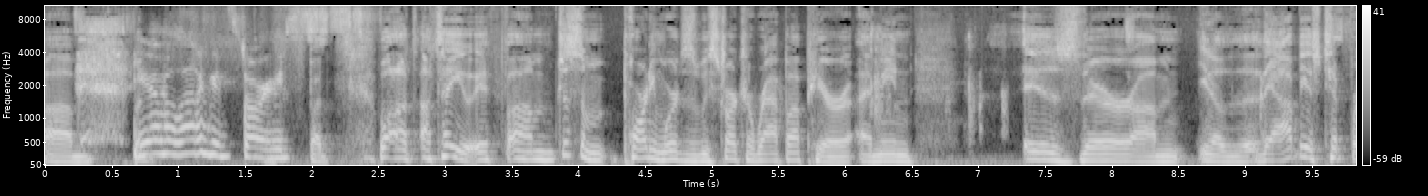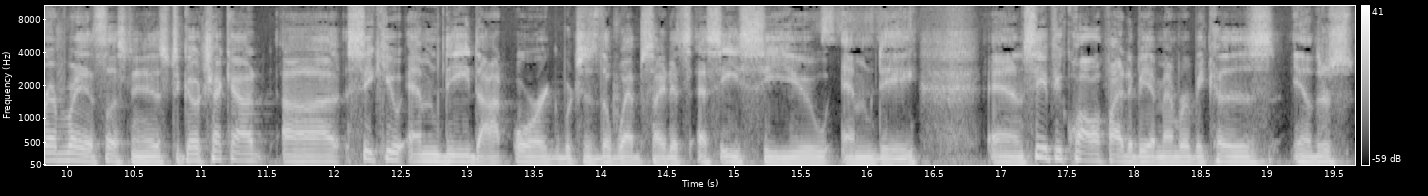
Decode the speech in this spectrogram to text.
Um, but, you have a lot of good stories. But well, I'll, I'll tell you if um, just some parting words as we start to wrap up here. I mean, is there, um, you know, the, the, obvious tip for everybody that's listening is to go check out uh, secumd.org, which is the website. It's S E C U M D, and see if you qualify to be a member because, you know, there's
